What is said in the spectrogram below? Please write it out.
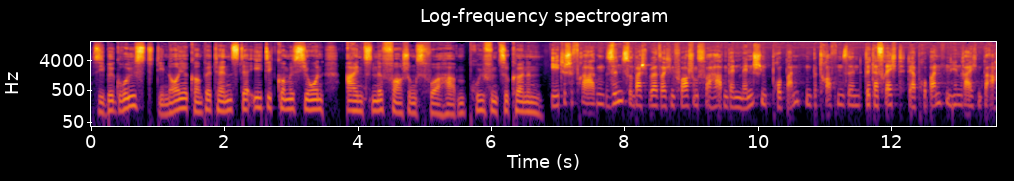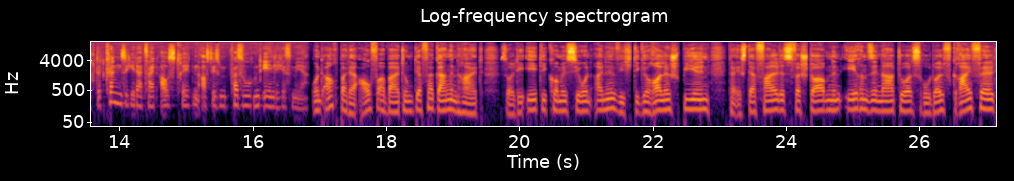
Sie begrüßt die neue Kompetenz der Ethikkommission, einzelne Forschungsvorhaben prüfen zu können. Ethische Fragen sind zum Beispiel bei solchen Forschungsvorhaben, wenn Menschen, Probanden betroffen sind, wird das Recht der Probanden hinreichend beachtet, können sie jederzeit austreten aus diesem Versuch und ähnliches mehr. Und auch bei der Aufarbeitung der Vergangenheit soll die Ethikkommission eine wichtige Rolle spielen. Da ist der Fall des verstorbenen Ehrensenators Rudolf Greifeld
